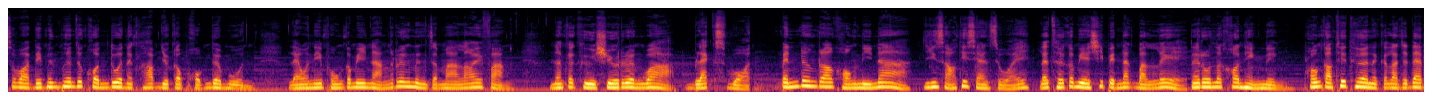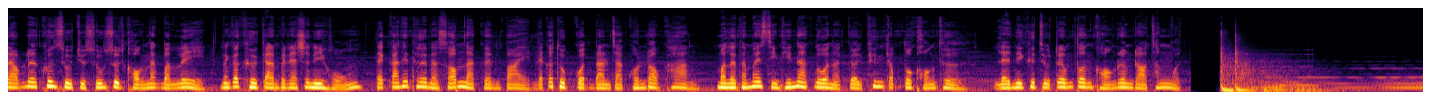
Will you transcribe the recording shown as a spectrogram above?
สวัสดีเพื่อนๆทุกคนด้วยนะครับ อยู่กับผมเดอะมูนและวันนี้ผมก็มีหนังเรื่องหนึ่งจะมาเล่าให้ฟัง นั่นก็คือชื่อเรื่องว่า Black Swan เป็นเรื่องราวของนีน่าหญิงสาวที่แสนสวย และเธอก็มีอาชีพเป็นนักบัลเล่ต์ในโรงละครแห่งหนึ่ง พร้อมกับที่เธอเนี่ยกำลังจะได้รับเลือกขึ้นสู่จุดสูงสุดของนักบัลเล่ต์นั่นก็คือการเป็นราชนีหงส์แต่การที่เธอน่ะซ้อมหนักเกินไป และก็ถูกกดดันจากคนรอบข้าง มันเลยทำให้สิ่งที่น่ากลัวน่ะเกิดขึ้นกับตัวของเธอและนี่คือจุดเริ่มต้นของเรื่องราวทั้งหมด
